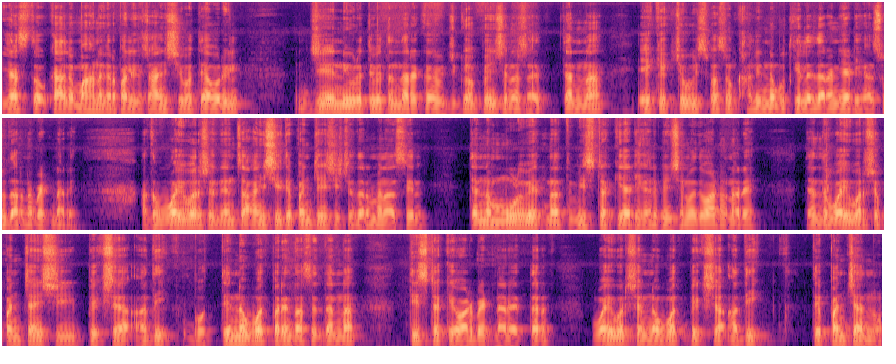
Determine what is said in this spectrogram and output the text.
यास्तव काय झालं महानगरपालिकेच्या ऐंशी व त्यावरील जे निवृत्तीवेतनधारक जे किंवा पेन्शनर्स आहेत त्यांना एक एक चोवीसपासून खाली नमूद केलेल्या दराने या ठिकाणी सुधारणा भेटणार आहे आता वय वर्ष ज्यांचं ऐंशी ते पंच्याऐंशीच्या दरम्यान असेल त्यांना मूळ वेतनात वीस टक्के या ठिकाणी पेन्शनमध्ये वाढ होणार आहे. त्यानंतर वय वर्ष पंच्याऐंशीपेक्षा अधिक बो ते नव्वदपर्यंत असेल त्यांना तीस टक्के वाढ भेटणार आहे. तर वय वर्ष नव्वदपेक्षा अधिक ते पंच्याण्णव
